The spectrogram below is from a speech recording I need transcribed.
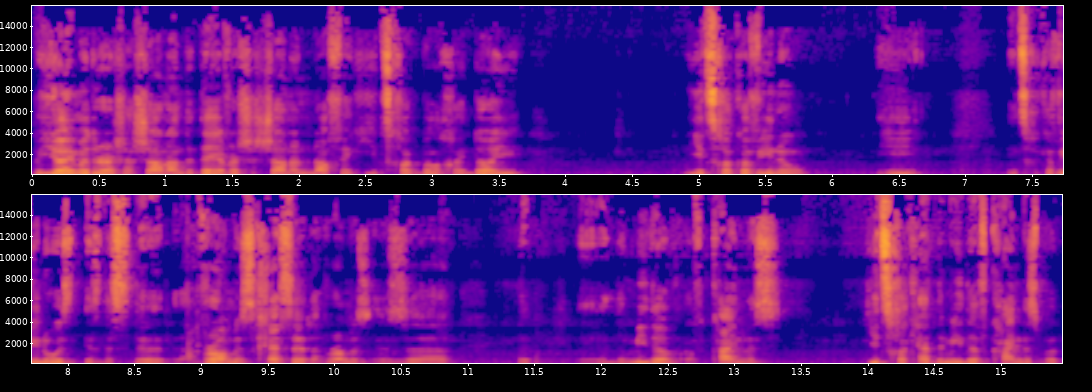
B'yoyim Rosh Hashanah, on the day of Rosh Hashanah, Nofik Yitzchak Belchaydohi, Yitzchak Avinu, he, Yitzchak Avinu is, is this, the, Avram is Chesed, Avram is, is uh, the, the midah of, of kindness. Yitzchak had the midah of kindness, but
